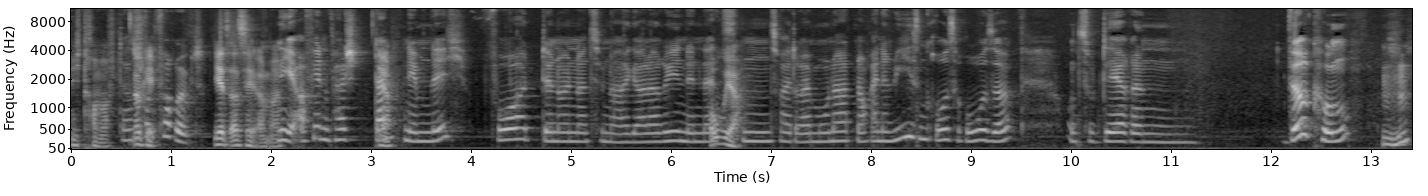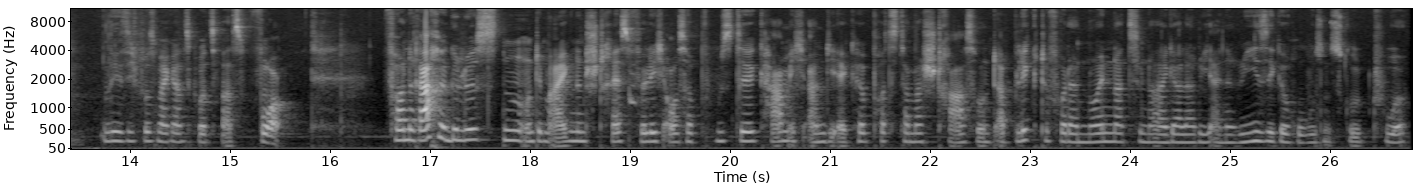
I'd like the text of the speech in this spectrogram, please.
Finde ich traumhaft. Das ist Okay, schon verrückt. jetzt erzähl einmal. Nee, auf jeden Fall stand nämlich vor der neuen Nationalgalerie in den letzten Oh ja. zwei, drei Monaten auch eine riesengroße Rose. Und zu deren Wirkung Mhm. lese ich bloß mal ganz kurz was vor. Von Rachegelüsten und dem eigenen Stress völlig außer Puste kam ich an die Ecke Potsdamer Straße und erblickte vor der neuen Nationalgalerie eine riesige Rosenskulptur.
